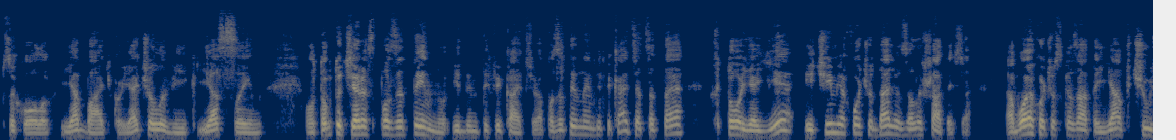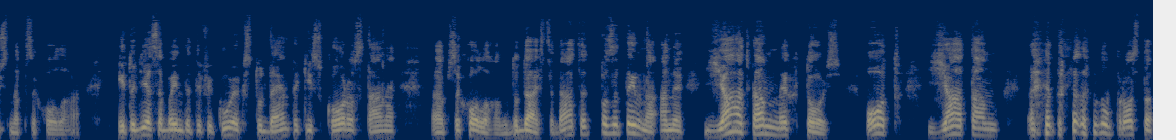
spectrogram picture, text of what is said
психолог, я батько, я чоловік, я син. От, тобто через позитивну ідентифікацію. А позитивна ідентифікація це те, хто я є і чим я хочу далі залишатися. Або я хочу сказати, я вчусь на психолога. І тоді я себе ідентифікую як студент, який скоро стане е, психологом, додасться. Да? Це позитивно, а не я там не хтось. От я там. Ну просто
